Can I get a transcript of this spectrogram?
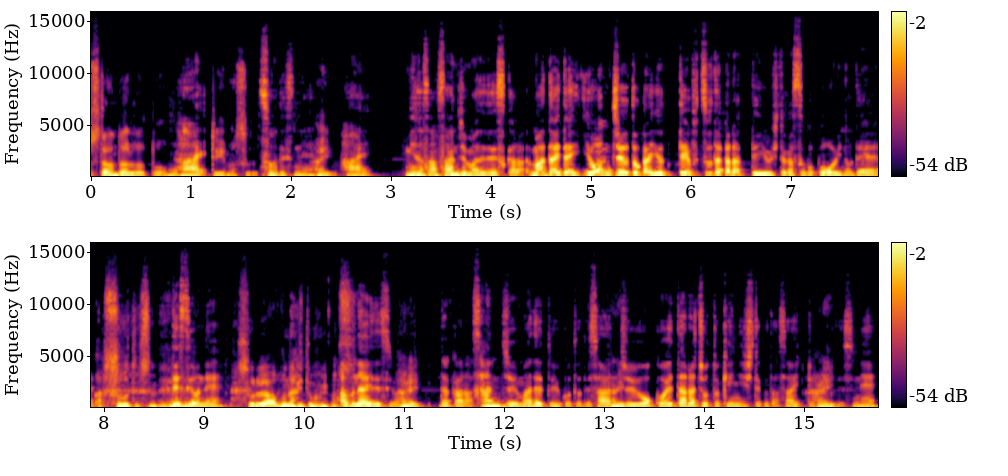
スタンダードだと思っています。はいはい、そうですね、はい。はい皆さん30までですから。まあ大体40とか言って普通だからっていう人がすごく多いので。そうですね。ですよね。それは危ないと思います。危ないですよね、はい、だから30までということで30を超えたらちょっと気にしてくださいということですね、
